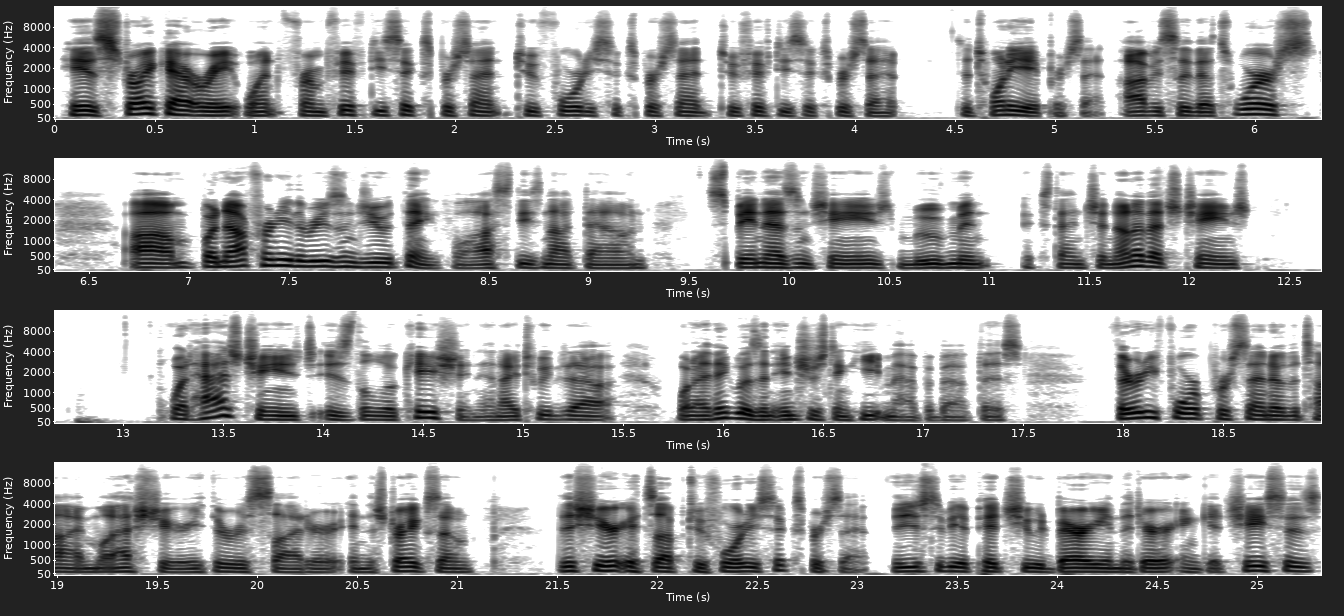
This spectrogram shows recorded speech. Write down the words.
His strikeout rate went from 56% to 46% to 56% to 28%. Obviously, that's worse, um, but not for any of the reasons you would think. Velocity's not down, spin hasn't changed, movement, extension, none of that's changed. What has changed is the location, and I tweeted out what I think was an interesting heat map about this. 34% of the time last year, he threw his slider in the strike zone. This year, it's up to 46%. It used to be a pitch you would bury in the dirt and get chases.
